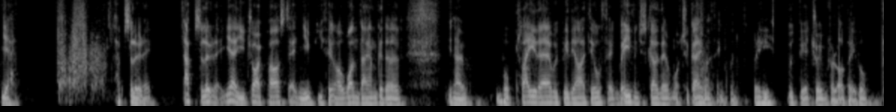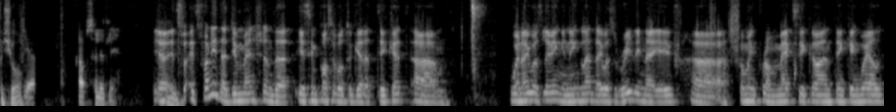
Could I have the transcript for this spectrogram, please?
Yeah, absolutely, absolutely. Yeah, you drive past it and you you think, oh, one day I'm gonna, you know. Well, play there would be the ideal thing, but even just go there and watch a game, I think would be would be a dream for a lot of people, for sure. Yeah, absolutely. Yeah, it's it's funny that you mentioned that it's impossible to get a ticket. Um, when I was living in England, I was really naive, uh, coming from Mexico and thinking, well,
